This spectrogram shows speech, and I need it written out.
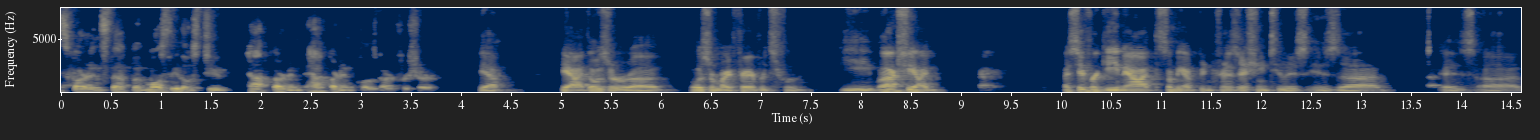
S guard and stuff, but mostly those two, half guard and half guard and close guard for sure. Yeah, yeah, those are uh those are my favorites for gi. Well, actually, I I say for gi now. Something I've been transitioning to is is uh is uh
